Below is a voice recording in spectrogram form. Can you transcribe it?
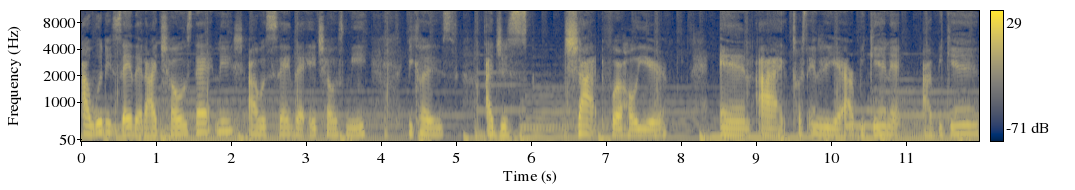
I wouldn't say that I chose that niche. I would say that it chose me because I just shot for a whole year and I towards the end of the year I began it I began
